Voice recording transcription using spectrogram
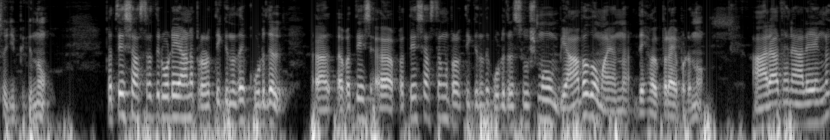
സൂചിപ്പിക്കുന്നു. പ്രത്യയശാസ്ത്രത്തിലൂടെയാണ് പ്രവർത്തിക്കുന്നത് കൂടുതൽ പ്രത്യ പ്രത്യയ പ്രത്യയശാസ്ത്രങ്ങൾ പ്രവർത്തിക്കുന്നത് കൂടുതൽ സൂക്ഷ്മവും വ്യാപകവുമായെന്ന് അദ്ദേഹം അഭിപ്രായപ്പെടുന്നു. ആരാധനാലയങ്ങൾ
